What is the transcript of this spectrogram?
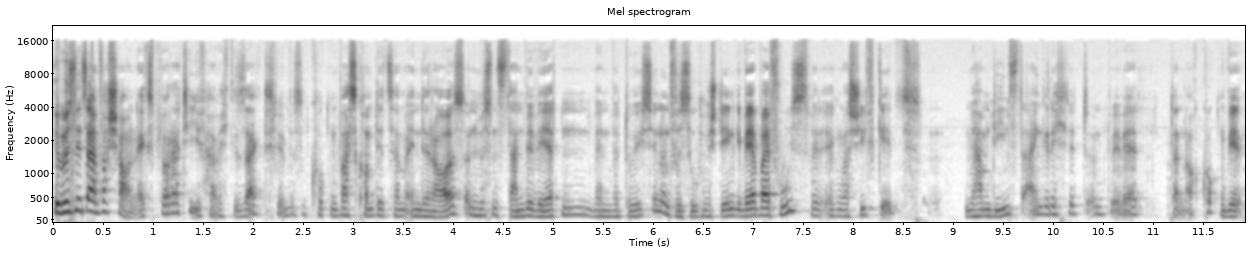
Wir müssen jetzt einfach schauen, explorativ habe ich gesagt. Wir müssen gucken, was kommt jetzt am Ende raus und müssen es dann bewerten, wenn wir durch sind und versuchen, wir stehen Gewehr bei Fuß, wenn irgendwas schief geht. Wir haben Dienst eingerichtet und wir werden dann auch gucken. Wir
